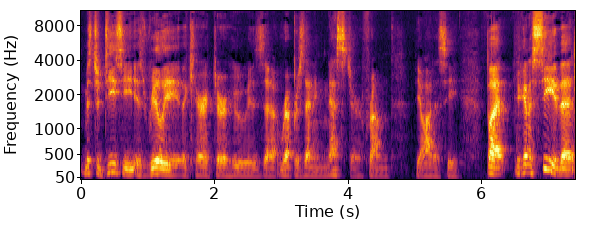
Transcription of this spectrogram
Mr. Deasy is really the character who is uh, representing Nestor from the Odyssey. But you're going to see that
